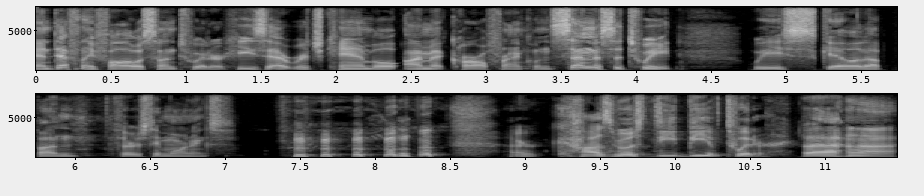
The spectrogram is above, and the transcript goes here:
And definitely follow us on Twitter. He's at Rich Campbell. I'm at Carl Franklin. Send us a tweet. We scale it up on Thursday mornings. Our Cosmos DB of Twitter. Uh-huh.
